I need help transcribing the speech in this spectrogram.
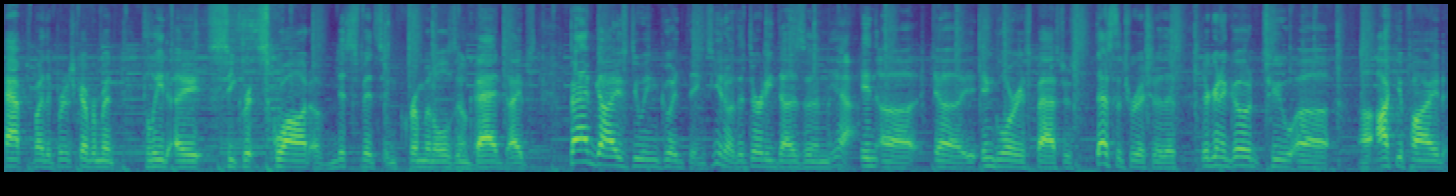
tapped by the British government to lead a secret squad of misfits and criminals and Okay. bad types. Bad guys doing good things. You know, the Dirty Dozen, Yeah. in uh, uh, Inglourious Basterds. That's the tradition of this. They're going to go to uh, uh, occupied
